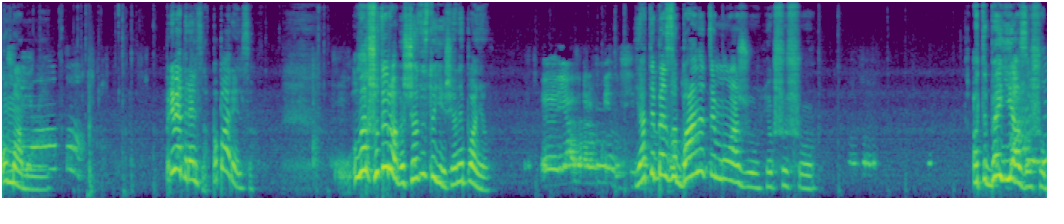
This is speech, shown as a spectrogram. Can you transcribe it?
О, мама мій. Привіт, Рельса. Папа, Рельса. Олег, що ти робиш? Що ти стоїш? Я не поняв. Е, я зараз в мінусі. Я тебе забанити можу, якщо що. А тебе є за що.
